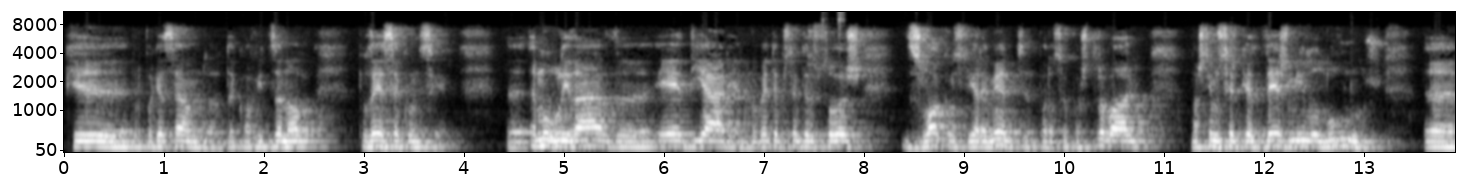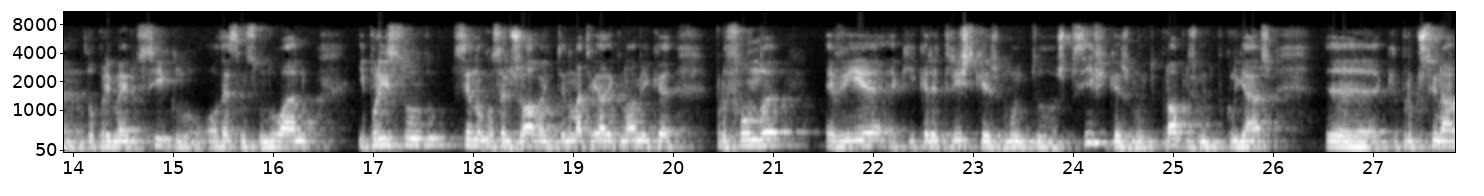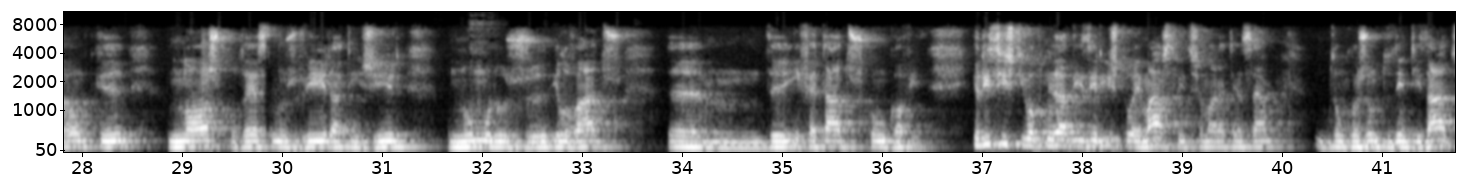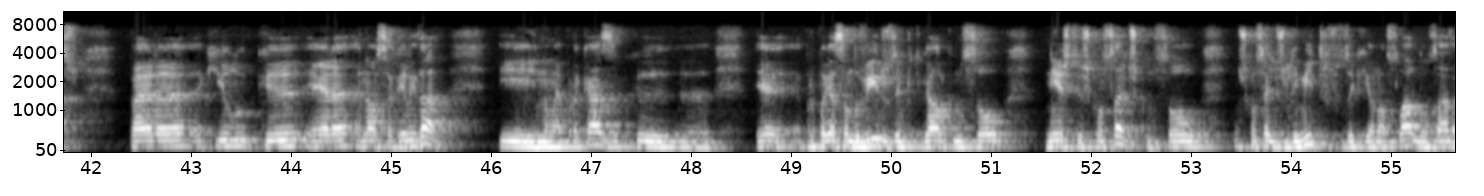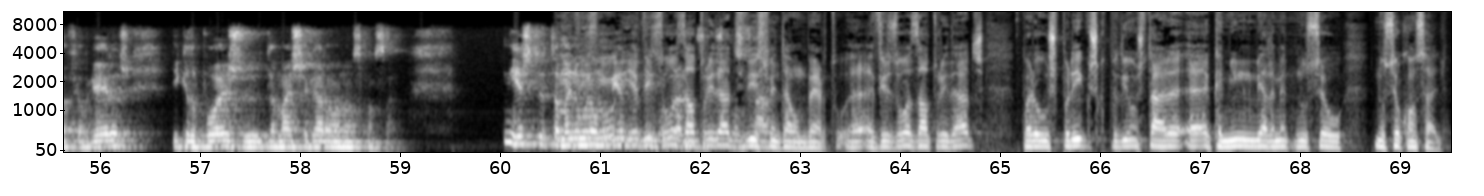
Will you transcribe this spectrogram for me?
que a propagação da, da Covid-19 pudesse acontecer. A mobilidade é diária, 90% das pessoas deslocam-se diariamente para o seu posto de trabalho. Nós temos cerca de 10 mil alunos um, do primeiro ciclo ou 12 ano, e por isso, sendo um Conselho jovem, tendo uma atividade económica profunda, havia aqui características muito específicas, muito próprias, muito peculiares, uh, que proporcionavam que nós pudéssemos vir a atingir números elevados de infectados com o Covid. Eu disse isto, tive a oportunidade de dizer isto em março e de chamar a atenção de um conjunto de entidades para aquilo que era a nossa realidade. E não é por acaso que uh, a propagação do vírus em Portugal começou nestes conselhos, começou nos conselhos limítrofes, aqui ao nosso lado, Lousada, Felgueiras, e que depois uh, também chegaram ao nosso conselho. Este também avisou, não é um momento. E avisou as autoridades disso, então, Humberto? Avisou as autoridades para os perigos que podiam estar a, a caminho, nomeadamente no seu, no seu Conselho?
